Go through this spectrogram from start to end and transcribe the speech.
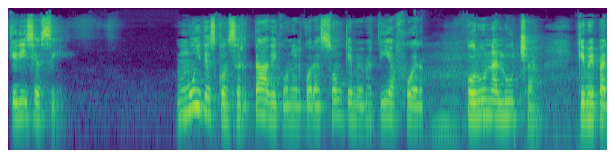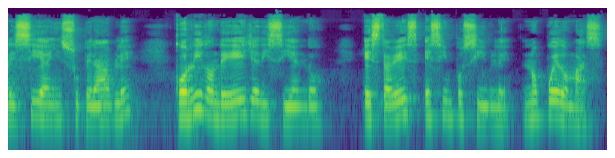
que dice así. Muy desconcertada y con el corazón que me batía fuerte por una lucha que me parecía insuperable, Corrí donde ella diciendo, esta vez es imposible, no puedo más.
